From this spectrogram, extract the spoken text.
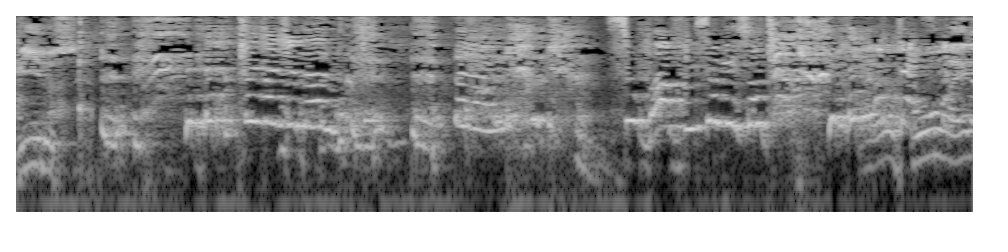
vírus. Se o bafo e se alguém soltar. É, eu pum, aí ele,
